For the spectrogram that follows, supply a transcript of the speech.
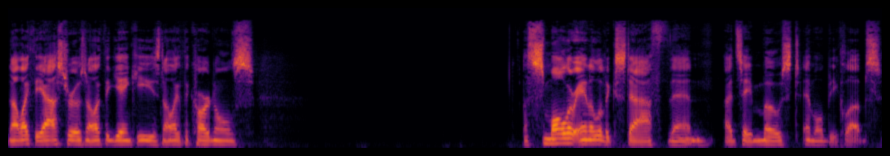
Not like the Astros, not like the Yankees, not like the Cardinals. A smaller analytics staff than I'd say most MLB clubs.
